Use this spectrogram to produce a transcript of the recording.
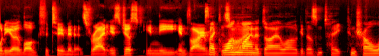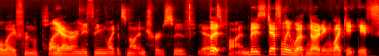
audio log for two minutes, right? It's just in the environment. It's like design. one line of dialogue. It doesn't take control away from the player Yeah. or anything. Like, it's not intrusive. Yeah, But- it's fine. but it's definitely worth noting. Like if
